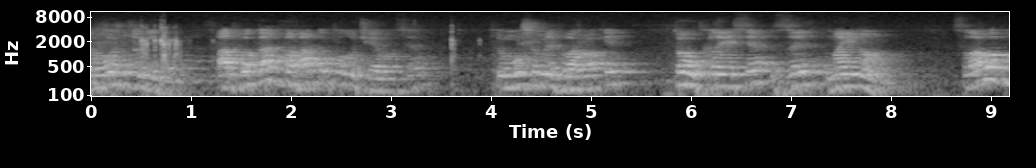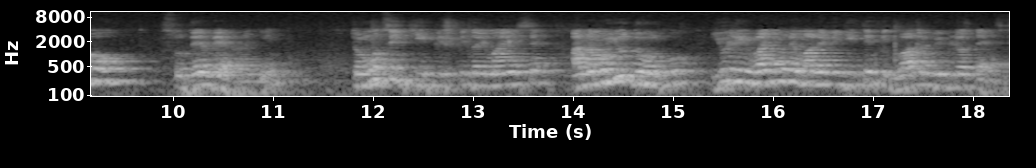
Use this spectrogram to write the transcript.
довожу до відома. Адвокат багато получився, тому що ми два роки товклися з майном. Слава Богу, суди виграні. Тому цей кіпіш підіймається. А на мою думку, Юлії Іванівни мали відійти підвали в бібліотеці.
